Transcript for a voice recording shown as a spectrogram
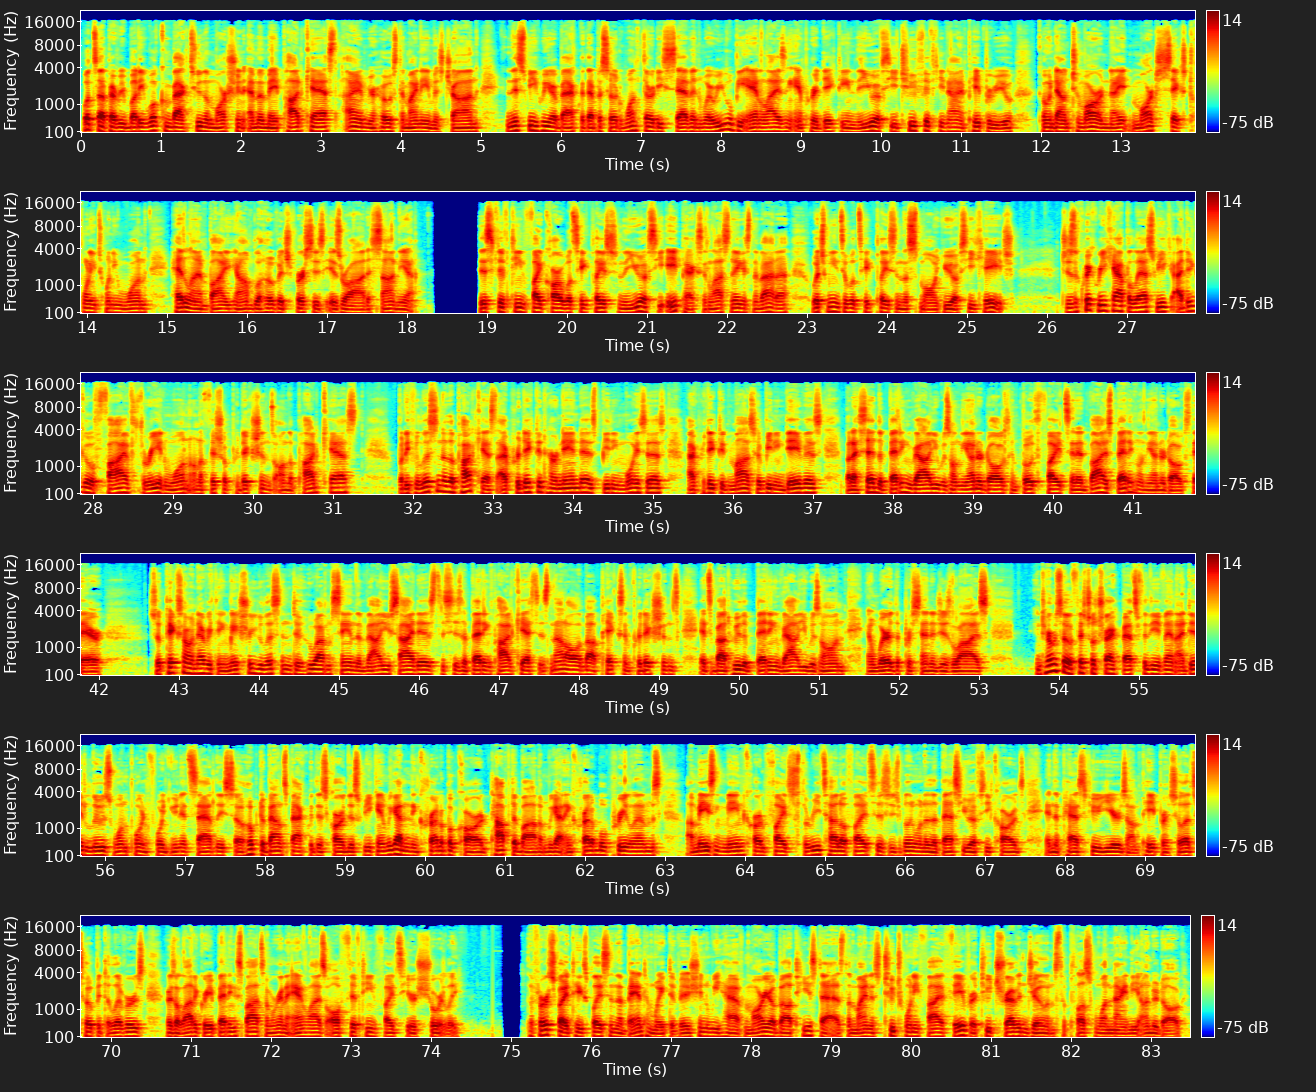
What's up, everybody? Welcome back to the Martian MMA podcast. I am your host, and my name is John. And this week we are back with episode 137, where we will be analyzing and predicting the UFC 259 pay per view going down tomorrow night, March 6, 2021, headlined by Jan Blachowicz versus Israel Adesanya. This 15 fight card will take place from the UFC Apex in Las Vegas, Nevada, which means it will take place in the small UFC cage. Just a quick recap of last week. I did go 5 3 and 1 on official predictions on the podcast. But if you listen to the podcast, I predicted Hernandez beating Moises. I predicted Mazo beating Davis. But I said the betting value was on the underdogs in both fights and advised betting on the underdogs there. So picks are on everything. Make sure you listen to who I'm saying the value side is. This is a betting podcast. It's not all about picks and predictions. It's about who the betting value is on and where the percentages lies. In terms of official track bets for the event, I did lose 1.4 units sadly, so hope to bounce back with this card this weekend. We got an incredible card, top to bottom. We got incredible prelims, amazing main card fights, three title fights. This is really one of the best UFC cards in the past few years on paper, so let's hope it delivers. There's a lot of great betting spots, and we're going to analyze all 15 fights here shortly. The first fight takes place in the bantamweight division. We have Mario Bautista as the minus 225 favorite to Trevin Jones, the plus 190 underdog.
